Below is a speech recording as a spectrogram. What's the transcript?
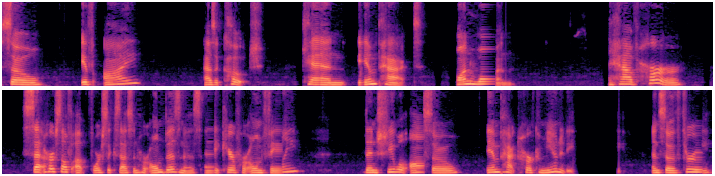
so if i as a coach can impact one woman and have her set herself up for success in her own business and take care of her own family, then she will also impact her community. And so through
